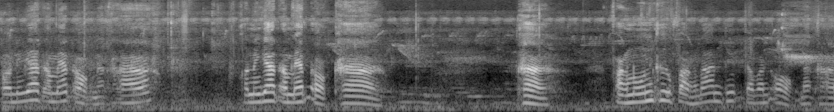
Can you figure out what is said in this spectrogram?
ขออนุญาตเอาแมสออกนะคะ ขออนุญาตเอาแมสออกค่ะ ค่ะ ฝั่งนู้นคือฝั่งด้านทิศตะวันออกนะคะ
